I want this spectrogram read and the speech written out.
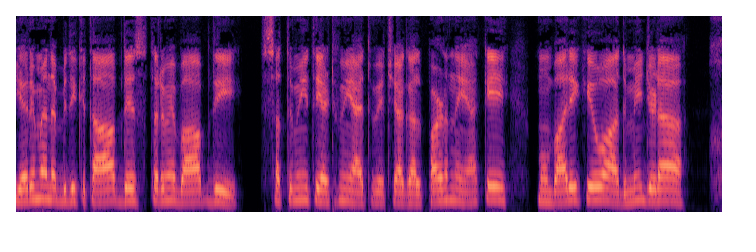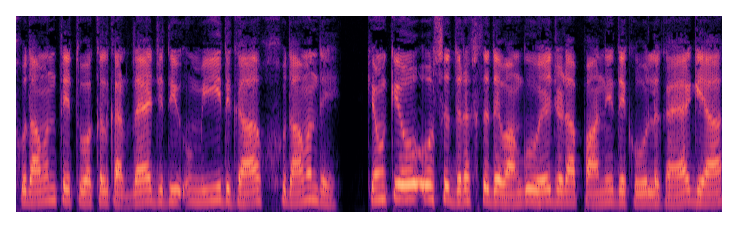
ਯਰਮੀਆ ਨਬੀ ਦੀ ਕਿਤਾਬ ਦੇ 17ਵੇਂ ਬਾਬ ਦੀ 7ਵੀਂ ਤੇ 8ਵੀਂ ਆਇਤ ਵਿੱਚ ਇਹ ਗੱਲ ਪੜ੍ਹਨੇ ਆ ਕਿ ਮੁਬਾਰਕ ਉਹ ਆਦਮੀ ਜਿਹੜਾ ਖੁਦਾਵੰਦ ਤੇ ਤਵੱਕਲ ਕਰਦਾ ਹੈ, ਜਿਹਦੀ ਉਮੀਦਗਾ ਖੁਦਾਵੰਦ ਹੈ ਕਿਉਂਕਿ ਉਹ ਉਸ ਦਰਖਤ ਦੇ ਵਾਂਗੂ ਹੈ ਜਿਹੜਾ ਪਾਣੀ ਦੇ ਕੋਲ ਲਗਾਇਆ ਗਿਆ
